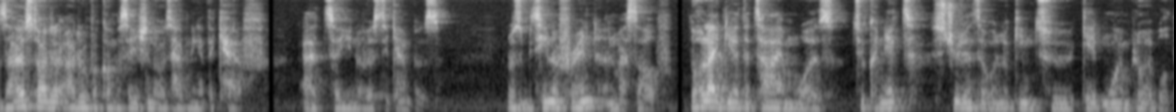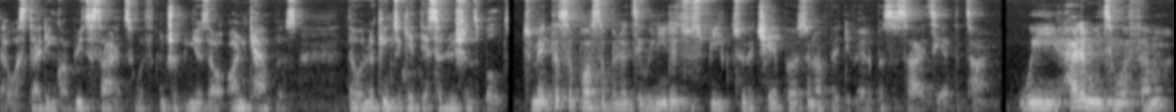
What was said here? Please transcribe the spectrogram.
Zayo started out of a conversation that was happening at the CAF at a university campus. It was between a friend and myself. The whole idea at the time was to connect students that were looking to get more employable, that were studying computer science, with entrepreneurs that were on campus that were looking to get their solutions built. To make this a possibility, we needed to speak to the chairperson of the Developer Society at the time. We had a meeting with them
